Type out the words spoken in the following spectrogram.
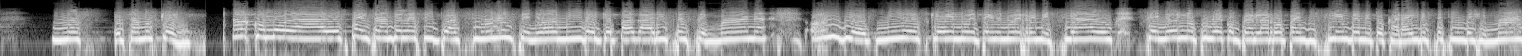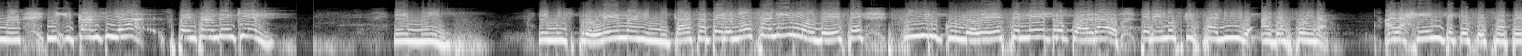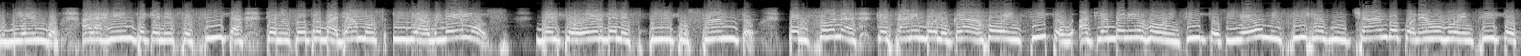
nos estamos qué? acomodados, pensando en la situación, Señor, mira, hay que pagar esta semana, ay Dios mío, es que no he, no he remeciado, Señor, no pude comprar la ropa en diciembre, me tocará ir este fin de semana, y, y cantidad, pensando en quién, en mí en mis problemas, en mi casa, pero no salimos de ese círculo, de ese metro cuadrado. Tenemos que salir allá afuera a la gente que se está perdiendo, a la gente que necesita que nosotros vayamos y le hablemos del poder del Espíritu Santo. Personas que están involucradas, jovencitos, aquí han venido jovencitos y veo mis hijas luchando con esos jovencitos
